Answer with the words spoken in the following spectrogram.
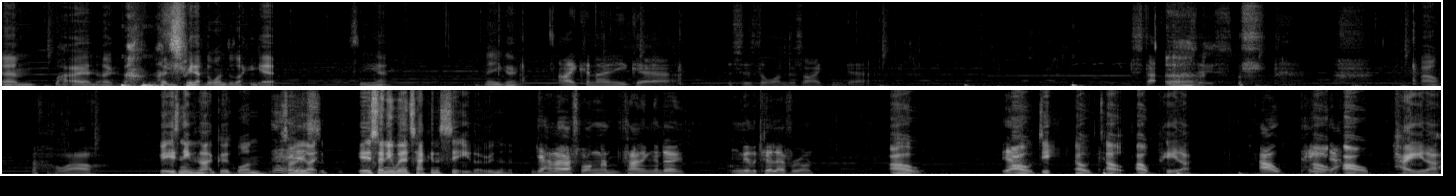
Um, I don't know. I just read out the ones that I can get. So yeah, there you go. I can only get. This is the wonders I can get. Statue of Ugh. Zeus. Wow. oh wow. It isn't even that good one. Yeah, it's it only like it's only when attacking a city though, isn't it? Yeah, no, that's what I'm gonna be planning to do. I'm gonna kill everyone. Oh. Yeah. Oh, di- oh, oh, oh, Peter. Oh, Peter. Oh, oh, Peter.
